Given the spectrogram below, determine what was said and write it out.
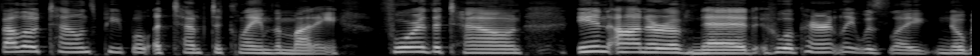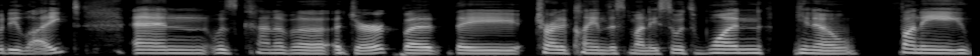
fellow townspeople attempt to claim the money for the town in honor of Ned, who apparently was like nobody liked and was kind of a, a jerk, but they try to claim this money. So it's one, you know, funny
